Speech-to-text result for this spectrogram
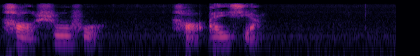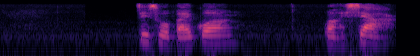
好舒服，好安详。这束白光往下。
